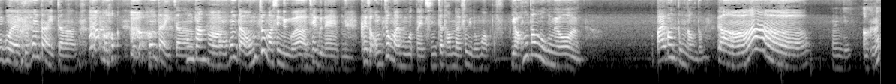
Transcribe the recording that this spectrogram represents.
호구에 그 혼당 있잖아. 혼당 있잖아. 홍당? 어, 혼당 엄청 맛있는 거야, 최근에. 그래서 엄청 많이 먹었더니 진짜 다음날 속이 너무 아팠어. 야, 홍탕 먹으면 빨간 똥 나온다며. 야! 아닌데. 아, 그래?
